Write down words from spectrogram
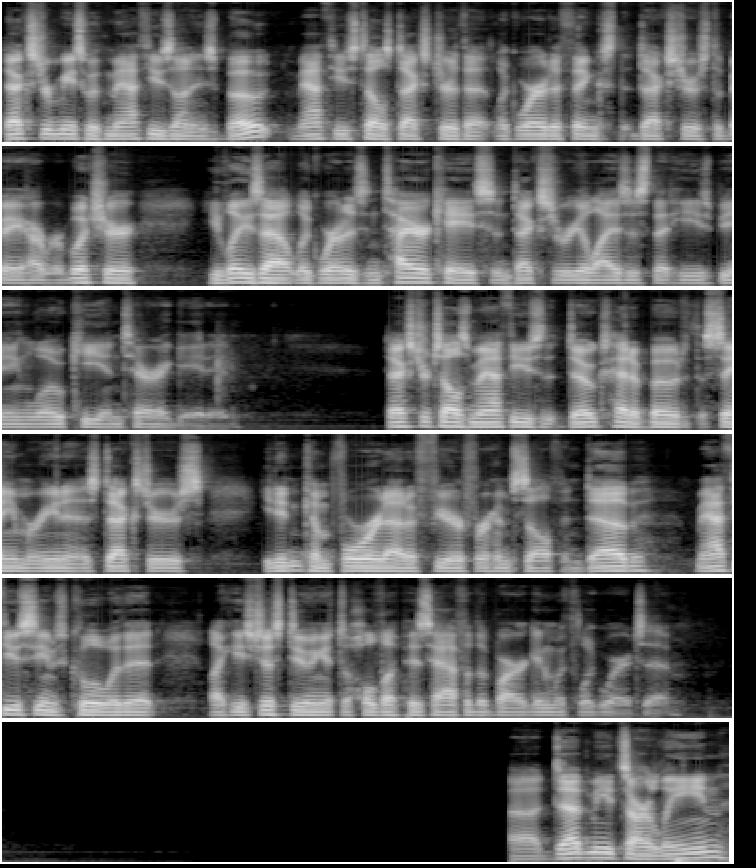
Dexter meets with Matthews on his boat. Matthews tells Dexter that LaGuerta thinks that Dexter's the Bay Harbor butcher. He lays out LaGuerta's entire case, and Dexter realizes that he's being low key interrogated. Dexter tells Matthews that Doakes had a boat at the same marina as Dexter's. He didn't come forward out of fear for himself and Deb. Matthews seems cool with it, like he's just doing it to hold up his half of the bargain with LaGuerta. Uh, Deb meets Arlene,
